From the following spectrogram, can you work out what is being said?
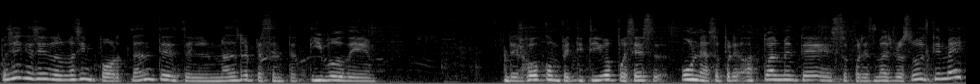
pues sí que sí los más importantes del más representativo de del juego competitivo pues es una super, actualmente es Super Smash Bros. Ultimate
